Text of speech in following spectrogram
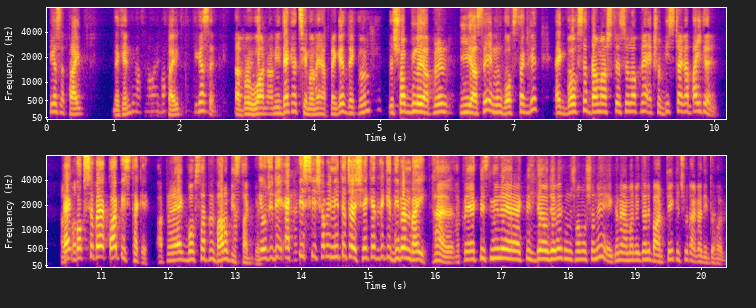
ঠিক আছে? ফাইভ দেখেন? ফাইভ ঠিক আছে? তারপর ওয়ান আমি দেখাচ্ছি মানে আপনাকে দেখুন যে সবগুলোই আপনার ই আছে এবং বক্স থাকবে। এক বক্সের দাম আসতেছিল আপনার একশো বিশ টাকা পাইকারি। এক বক্সে ভাইয়া কয় পিস থাকে? আপনার এক বক্সে আপনার বারো পিস থাকবে। কেউ যদি এক পিস হিসাবে নিতে চায় সেক্ষেত্রে কি দিবেন ভাই? হ্যাঁ আপনি এক পিস নিলে এক পিস দেওয়া যাবে কোনো সমস্যা নেই। এখানে আমাদের এখানে বাড়তি কিছু টাকা দিতে হবে।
